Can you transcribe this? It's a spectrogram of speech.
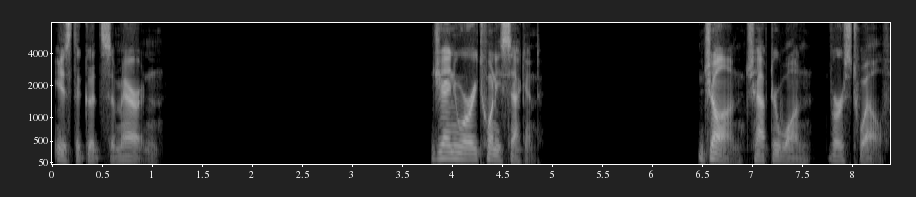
is the Good Samaritan. January 22nd. John chapter 1, verse 12.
